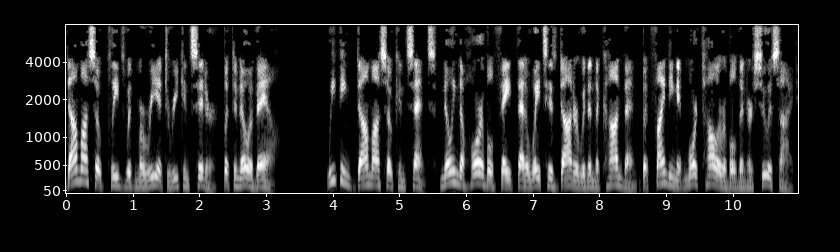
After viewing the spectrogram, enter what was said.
Damaso pleads with Maria to reconsider, but to no avail. Weeping, Damaso consents, knowing the horrible fate that awaits his daughter within the convent but finding it more tolerable than her suicide.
